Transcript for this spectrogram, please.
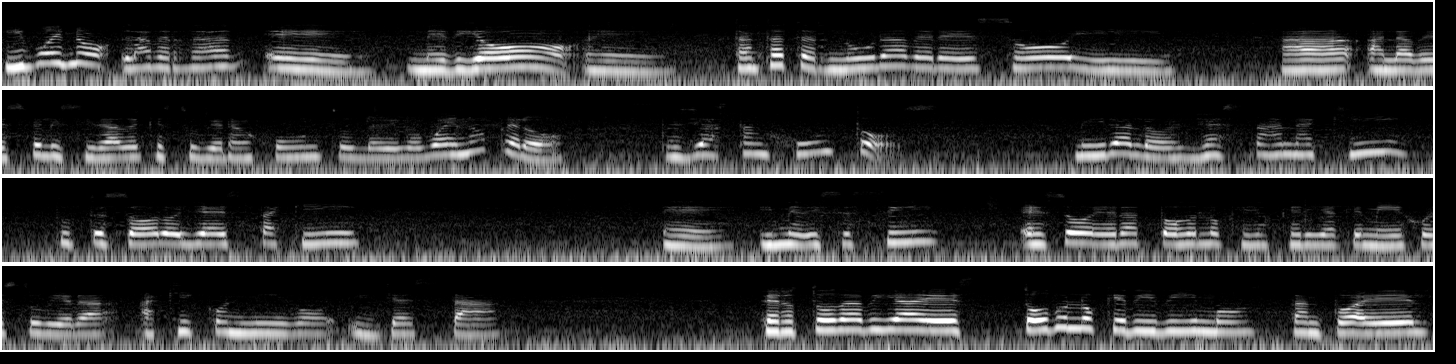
Y bueno, la verdad eh, me dio eh, tanta ternura ver eso y a, a, la vez felicidad de que estuvieran juntos. Le digo, bueno, pero pues ya están juntos. Míralo, ya están aquí. Tu tesoro ya está aquí. Eh, y me dice, sí, eso era todo lo que yo quería, que mi hijo estuviera aquí conmigo y ya está. Pero todavía es todo lo que vivimos, tanto a él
